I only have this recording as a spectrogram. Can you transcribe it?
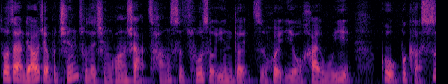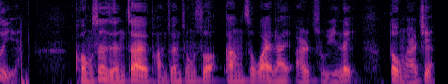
若在了解不清楚的情况下尝试出手应对，只会有害无益，故不可试也。孔圣人在《团传》中说：“刚之外来而主于内。”动而见，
